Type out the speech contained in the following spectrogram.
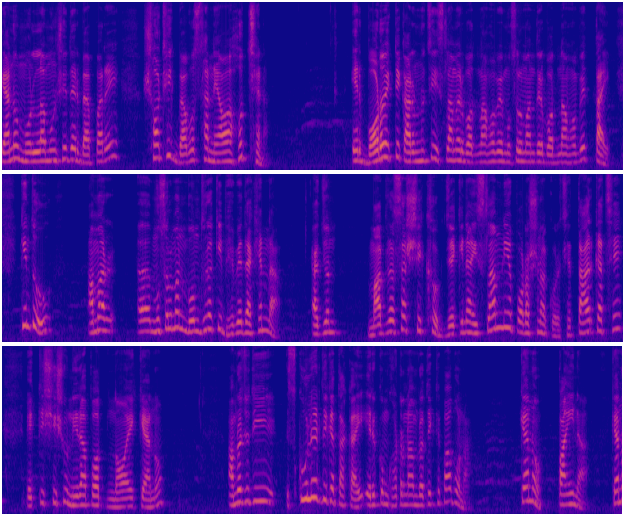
কেন মোল্লা মুন্সিদের ব্যাপারে সঠিক ব্যবস্থা নেওয়া হচ্ছে না? এর বড় একটি কারণ হচ্ছে ইসলামের বদনাম হবে, মুসলমানদের বদনাম হবে, তাই। কিন্তু আমার মুসলমান বন্ধুরা কি ভেবে দেখেন না? একজন মাদ্রাসার শিক্ষক যে কিনা ইসলাম নিয়ে পড়াশোনা করেছে, তার কাছে একটি শিশু নিরাপদ নয় কেন? আমরা যদি স্কুলের দিকে তাকাই, এরকম ঘটনা আমরা দেখতে পাবো না। কেন? পাই না। কেন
